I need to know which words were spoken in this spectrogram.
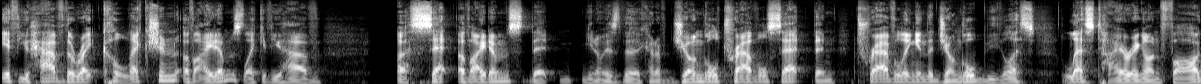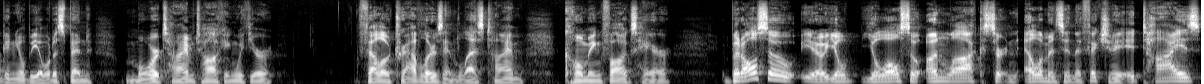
if you have the right collection of items, like if you have a set of items that you know is the kind of jungle travel set, then traveling in the jungle will be less less tiring on Fogg, and you'll be able to spend more time talking with your fellow travelers and less time combing Fogg's hair. But also you know you'll you'll also unlock certain elements in the fiction. It, it ties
